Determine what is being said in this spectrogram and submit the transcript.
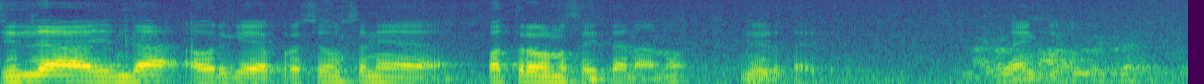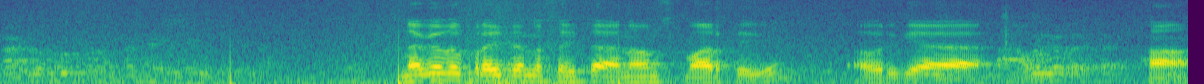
ಜಿಲ್ಲೆಯಿಂದ ಅವರಿಗೆ ಪ್ರಶಂಸನೆ ಪತ್ರವನ್ನು ಸಹಿತ ನಾನು ನೀಡ್ತಾ ಇದ್ದೀನಿ. ಥ್ಯಾಂಕ್ ಯು ನಗದು ಪ್ರೈಸನ್ನು ಸಹಿತ ಅನೌನ್ಸ್ ಮಾಡ್ತೀವಿ. ಅವರಿಗೆ, ಹಾಂ.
